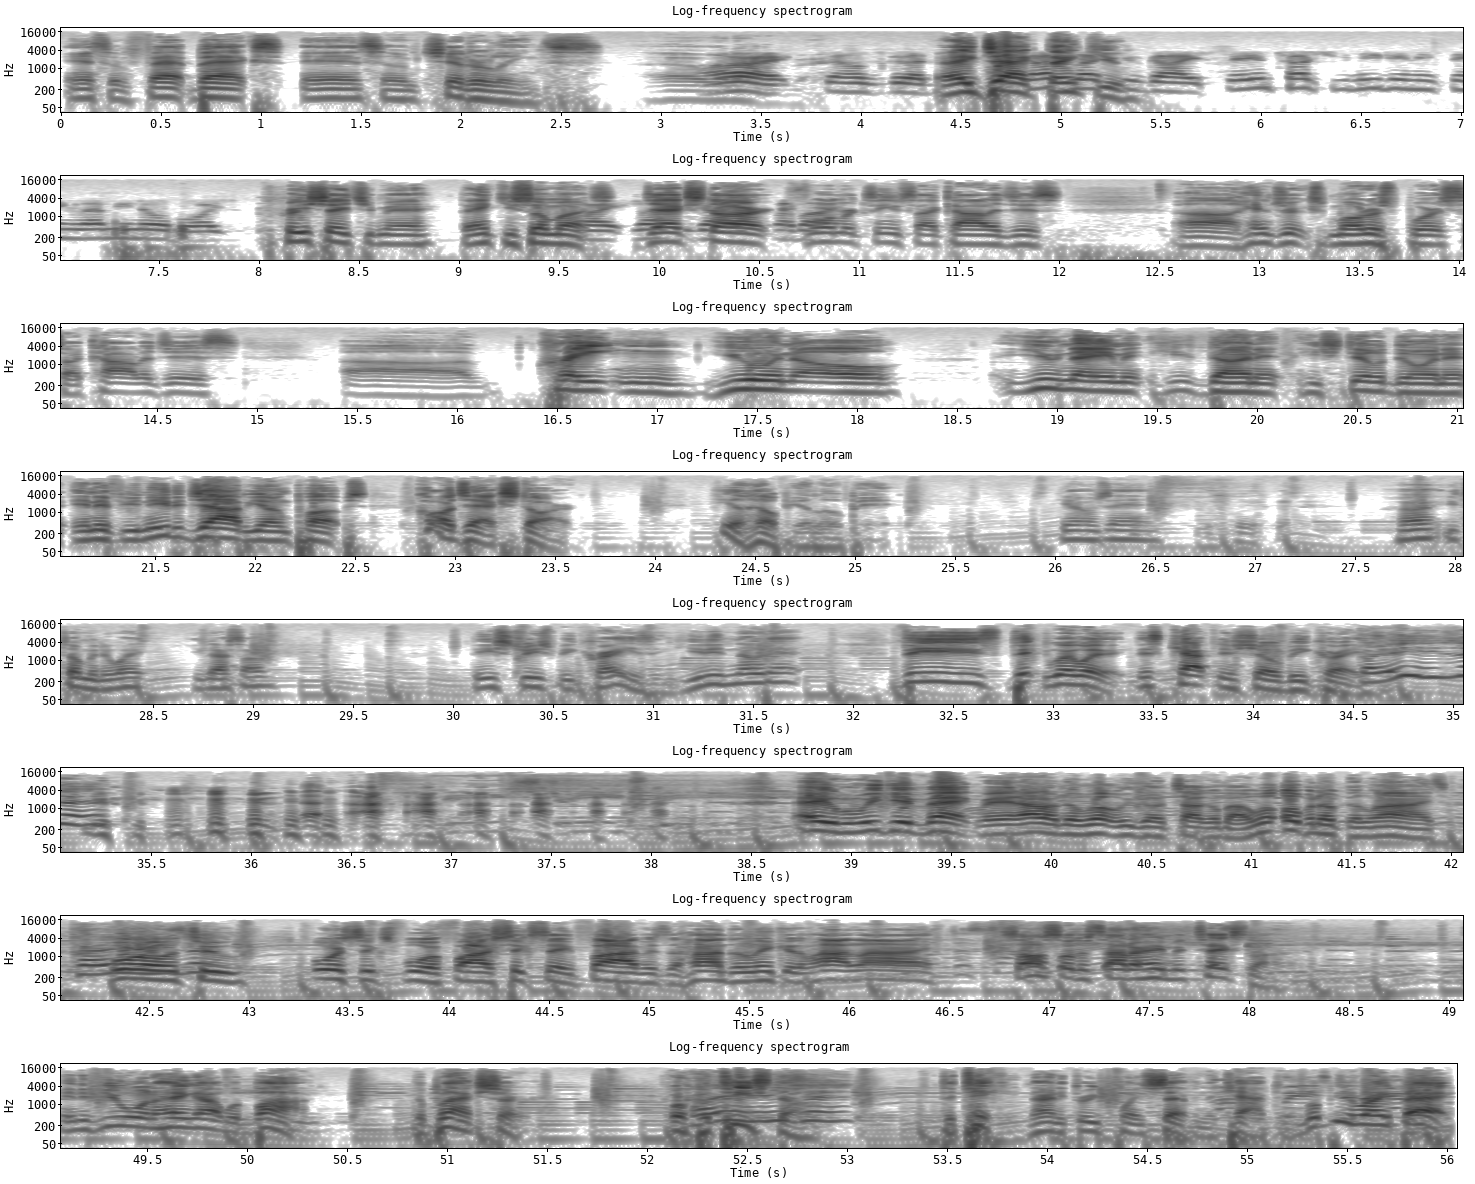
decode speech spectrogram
and some fat backs and some chitterlings. All right, sounds good. Hey, Jack, God thank bless you. you guys. Stay in touch. If you need anything, let me know, boys. Appreciate you, man. Thank you so much. All right, love Jack. Stark, Bye-bye. former team psychologist, uh, Hendricks Motorsports psychologist, uh, Creighton, UNO, you name it. He's done it. He's still doing it. And if you need a job, young pups, call Jack Stark. He'll help you a little bit. You know what I'm saying? huh? You told me to wait. You got something? These streets be crazy. You didn't know that? These, thi- wait, wait. This captain show be crazy. Hey, when we get back, man, I don't know what we're to talk about. We'll open up the lines. 402 464 5685 is the Honda Lincoln hotline. It's also the Sauter Heyman text line. And if you want to hang out with Bob, the black shirt, or Batista, the ticket, 93.7, the captain. We'll be right back.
